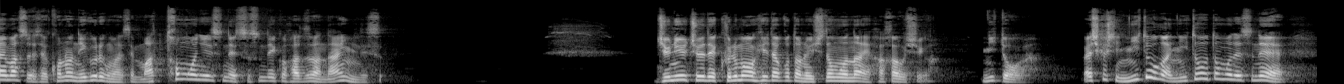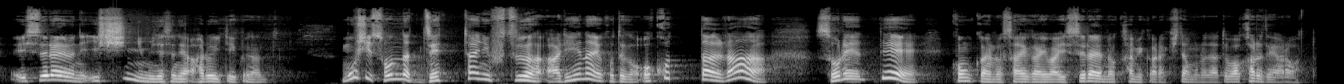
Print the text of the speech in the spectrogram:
えますとですね、この荷車はですね、まともにですね、進んでいくはずはないんです。授乳中で車を引いたことの一度もない母牛が、二頭が。しかし二頭が二頭ともですね、イスラエルに一心にですね、歩いていくなんて。もしそんな絶対に普通はありえないことが起こったら、それで今回の災害はイスラエルの神から来たものだとわかるであろうと。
